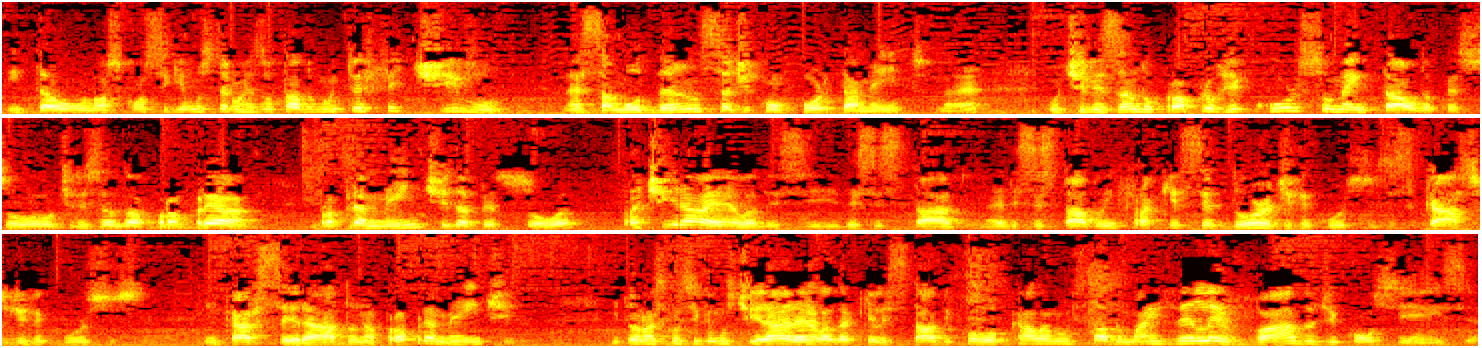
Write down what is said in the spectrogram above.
Então, nós conseguimos ter um resultado muito efetivo nessa mudança de comportamento, né? Utilizando o próprio recurso mental da pessoa, utilizando a própria, própria mente da pessoa para tirar ela desse, desse estado, né, desse estado enfraquecedor de recursos, escasso de recursos, encarcerado na própria mente. Então nós conseguimos tirar ela daquele estado e colocá-la num estado mais elevado de consciência,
